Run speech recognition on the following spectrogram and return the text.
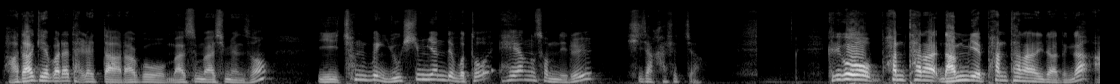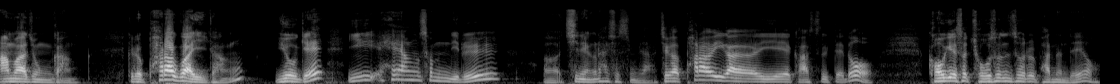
바다 개발에 달렸다라고 말씀하시면서 이 1960년대부터 해양 섭리를 시작하셨죠. 그리고 판타나 남미의 판타날이라든가 아마존강 그리고 파라과이 강 유역에 이 해양 섭리를 어, 진행을 하셨습니다. 제가 파라과이에 갔을 때도 거기에서 조선소를 봤는데요.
